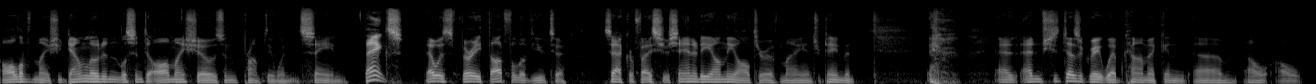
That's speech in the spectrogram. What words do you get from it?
All of my, she downloaded and listened to all my shows and promptly went insane. Thanks. That was very thoughtful of you to sacrifice your sanity on the altar of my entertainment. and and she does a great web comic, and um, I'll I'll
